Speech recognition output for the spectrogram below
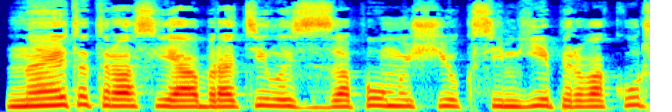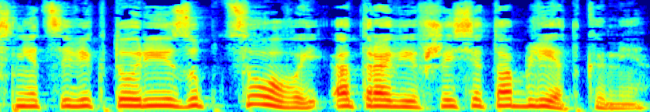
На этот раз я обратилась за помощью к семье первокурсницы Виктории Зубцовой, отравившейся таблетками.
